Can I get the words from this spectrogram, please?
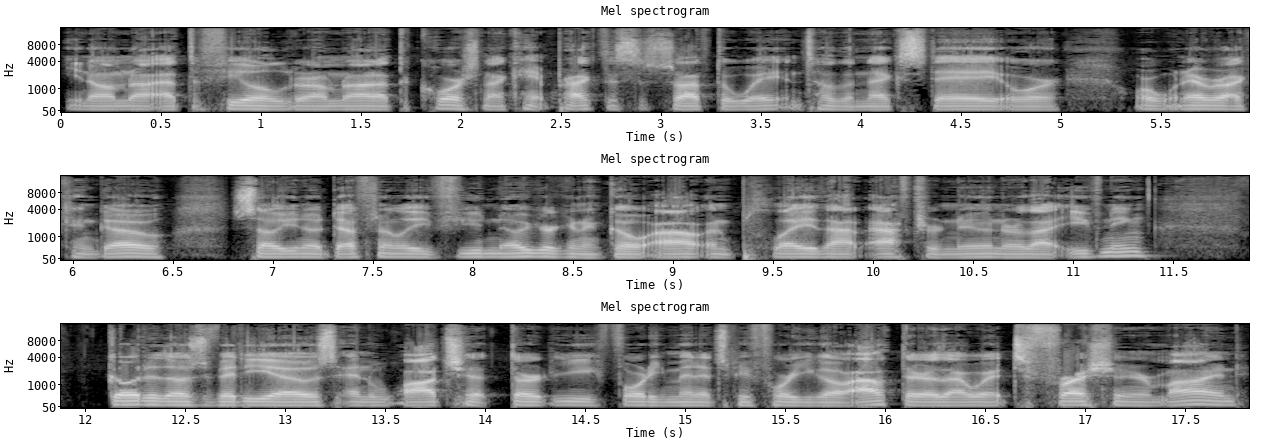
You know, I'm not at the field or I'm not at the course, and I can't practice it, so I have to wait until the next day or or whenever I can go. So you know, definitely, if you know you're going to go out and play that afternoon or that evening, go to those videos and watch it 30 40 minutes before you go out there that way it's fresh in your mind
